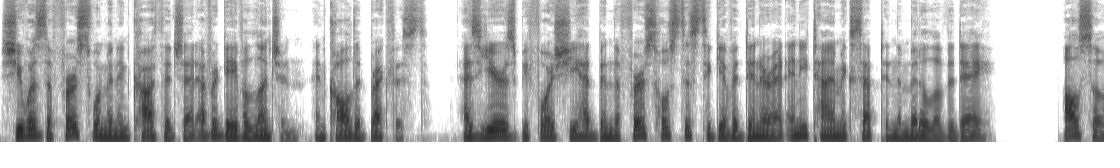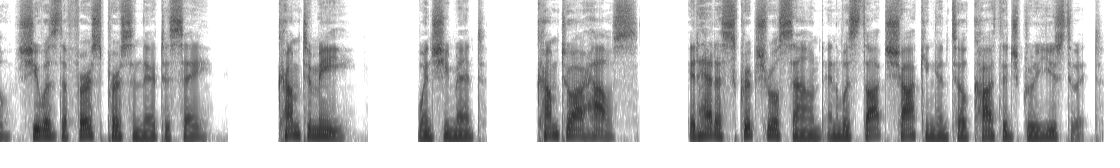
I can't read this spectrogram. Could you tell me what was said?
She was the first woman in Carthage that ever gave a luncheon and called it breakfast, as years before she had been the first hostess to give a dinner at any time except in the middle of the day. Also, she was the first person there to say, Come to me, when she meant, Come to our house. It had a scriptural sound and was thought shocking until Carthage grew used to it.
